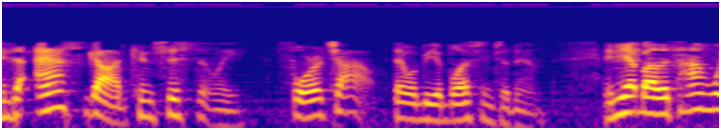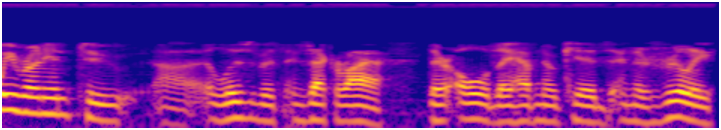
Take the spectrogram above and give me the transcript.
and to ask God consistently for a child that would be a blessing to them. And yet, by the time we run into uh, Elizabeth and Zechariah, they're old, they have no kids, and there's really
